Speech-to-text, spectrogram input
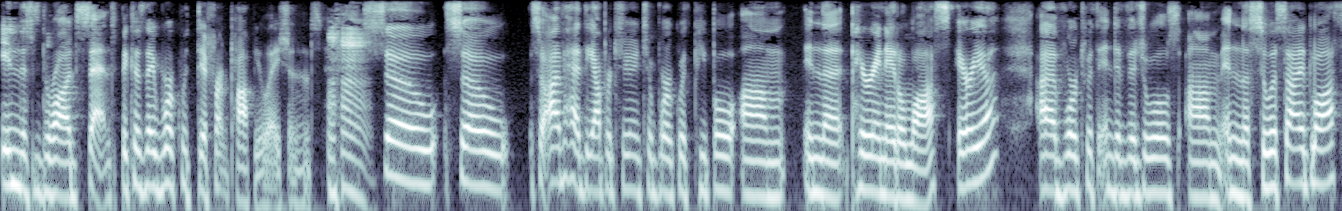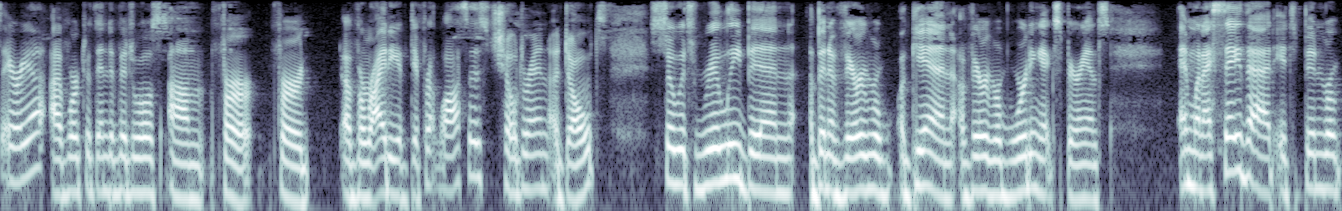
in this broad sense because they work with different populations. Uh-huh. So so so I've had the opportunity to work with people um, in the perinatal loss area. I've worked with individuals um, in the suicide loss area. I've worked with individuals um, for for a variety of different losses, children, adults. So it's really been been a very again a very rewarding experience. And when I say that, it's been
